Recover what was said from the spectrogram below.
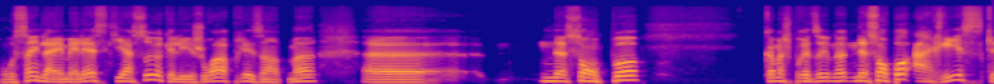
au sein de la MLS qui assure que les joueurs présentement euh, ne sont pas comment je pourrais dire, ne, sont pas à risque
